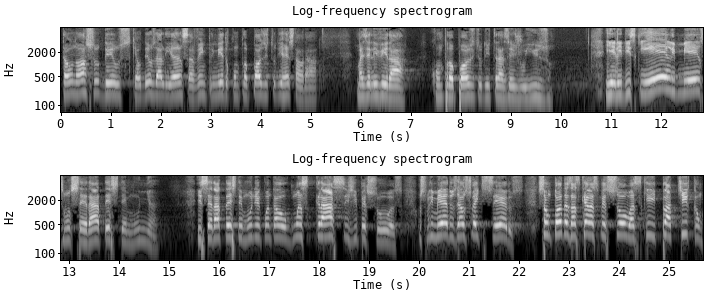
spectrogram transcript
Então, o nosso Deus, que é o Deus da aliança, vem primeiro com o propósito de restaurar, mas ele virá com o propósito de trazer juízo. E ele diz que ele mesmo será testemunha e será testemunha quanto a algumas classes de pessoas. Os primeiros é os feiticeiros, são todas aquelas pessoas que praticam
